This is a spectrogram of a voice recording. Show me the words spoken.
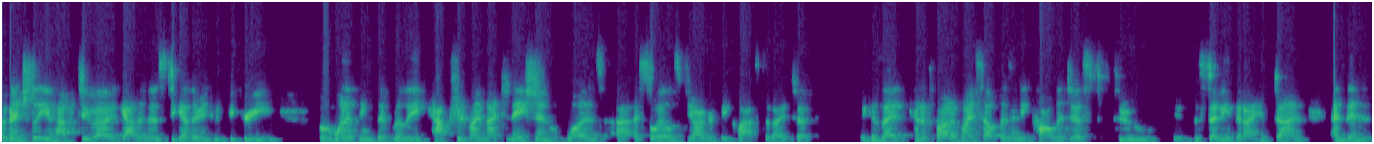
eventually you have to uh, gather those together into a degree. But one of the things that really captured my imagination was uh, a soils geography class that I took because I had kind of thought of myself as an ecologist through the studying that I had done, and then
